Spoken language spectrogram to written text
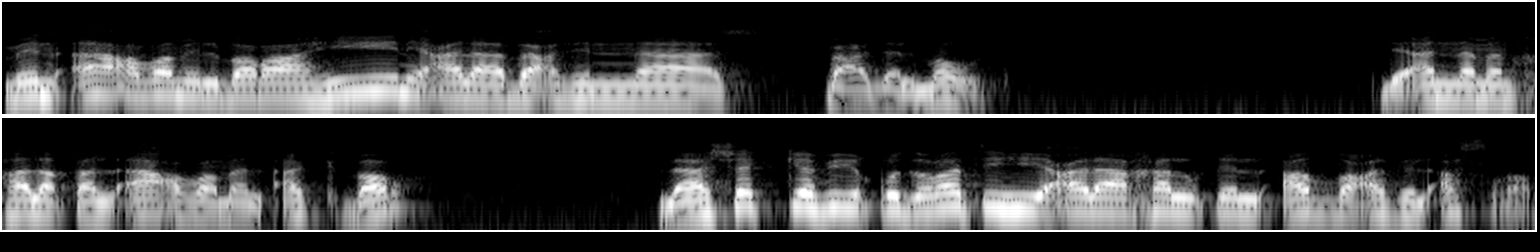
من أعظم البراهين على بعث الناس بعد الموت. لأن من خلق الأعظم الأكبر لا شك في قدرته على خلق الأضعف الأصغر.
